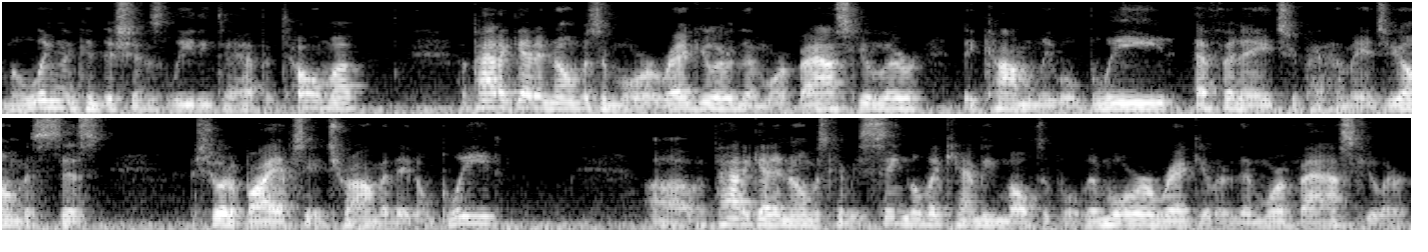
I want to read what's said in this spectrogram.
malignant conditions leading to hepatoma. Hepatic adenomas are more irregular, they're more vascular, they commonly will bleed. FNH, hemangioma, cysts, short of biopsy and trauma, they don't bleed. Uh, hepatic adenomas can be single, they can be multiple. They're more irregular, they're more vascular.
